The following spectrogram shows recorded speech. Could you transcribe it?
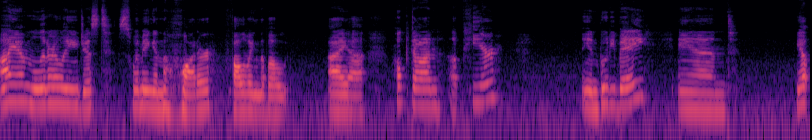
I am literally just swimming in the water, following the boat. I uh, hooked on up here in Booty Bay and yep,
